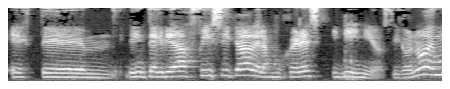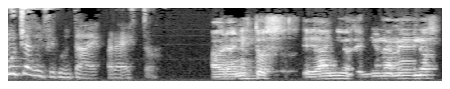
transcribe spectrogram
este, de integridad física de las mujeres y niños. Digo, ¿no? Hay muchas dificultades para esto. Ahora, en estos eh, años de Ni Una Menos,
